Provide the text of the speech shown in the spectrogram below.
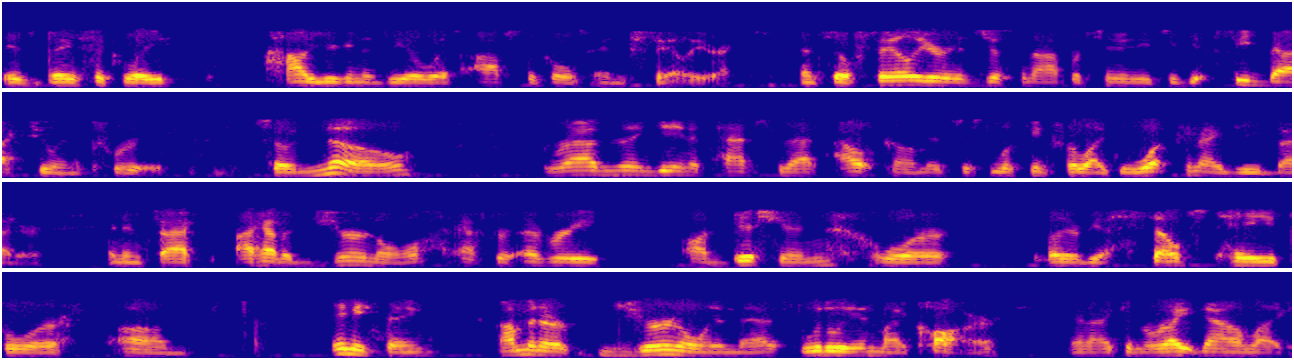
is basically how you're going to deal with obstacles and failure. And so failure is just an opportunity to get feedback to improve. So no, rather than getting attached to that outcome, it's just looking for like what can I do better. And in fact, I have a journal after every audition or whether it be a self tape or um, anything. I'm gonna journal in that. It's literally in my car, and I can write down like,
